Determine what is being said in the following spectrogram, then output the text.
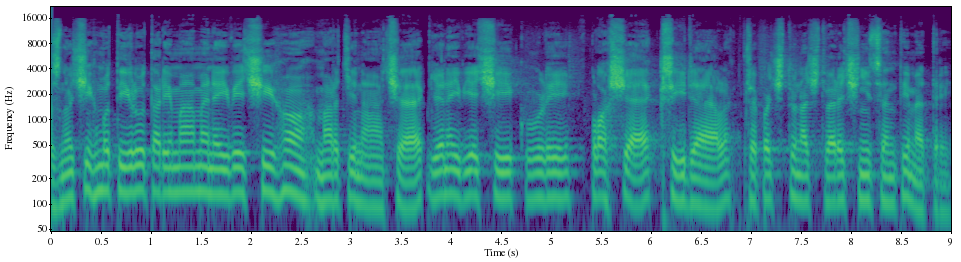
Z nočních motýlů tady máme největšího martináček. Je největší kvůli ploše křídel přepočtu na čtvereční centimetry.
